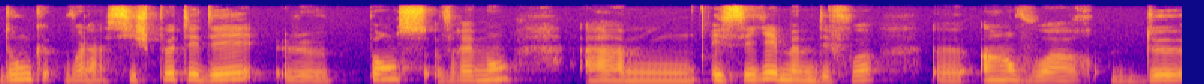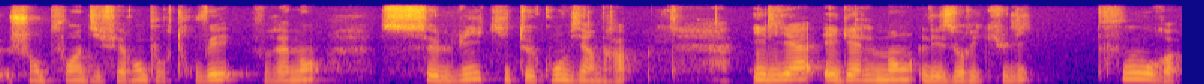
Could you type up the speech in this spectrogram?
Donc voilà, si je peux t'aider, je pense vraiment à hum, essayer même des fois un voire deux shampoings différents pour trouver vraiment celui qui te conviendra. Il y a également les auriculis pour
